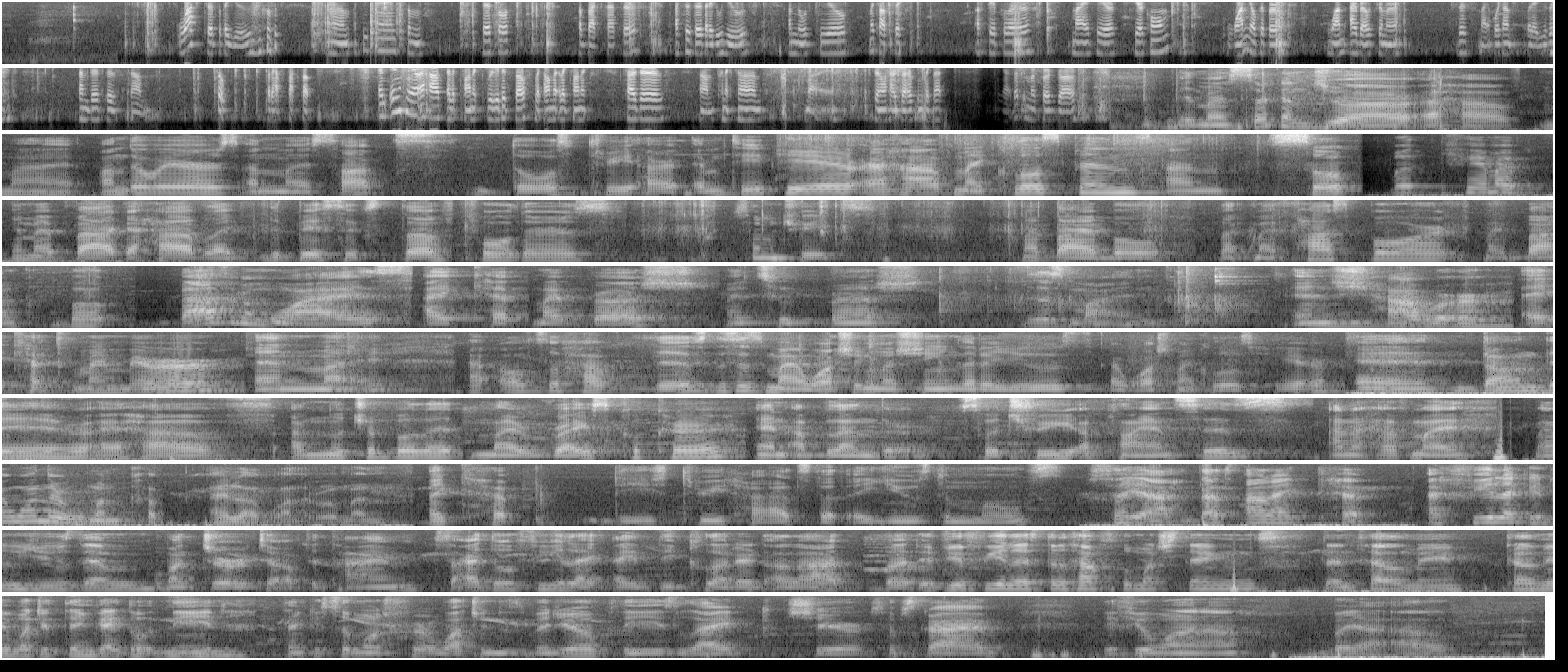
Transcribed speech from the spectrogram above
In my second drawer, I have my underwears and my socks. Those three are empty. Here I have my clothespins and soap. But here my, in my bag, I have like the basic stuff, folders, some treats, my Bible, like my passport, my bank book. Bathroom wise, I kept my brush, my toothbrush. This is mine. And shower, I kept my mirror and my I also have this. This is my washing machine that I use. I wash my clothes here. And down there I have a NutriBullet, my rice cooker, and a blender. So three appliances. And I have my, my Wonder Woman cup. I love Wonder Woman. I kept these three hats that I use the most. So yeah, that's all I kept. I feel like I do use them majority of the time. So I do feel like I decluttered a lot. But if you feel I still have too much things, then tell me. Tell me what you think I don't need. Thank you so much for watching this video. Please like, share, subscribe if you wanna. But yeah, I'll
